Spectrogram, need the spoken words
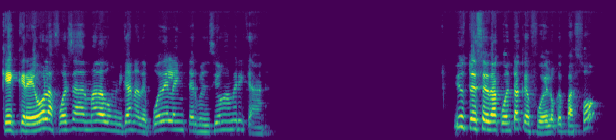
que creó las Fuerzas Armadas Dominicanas después de la intervención americana. Y usted se da cuenta que fue lo que pasó.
